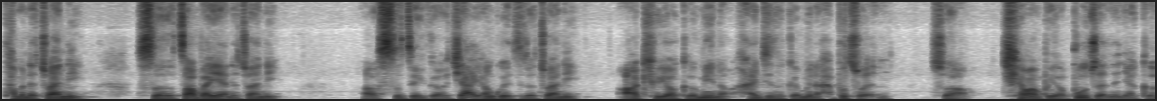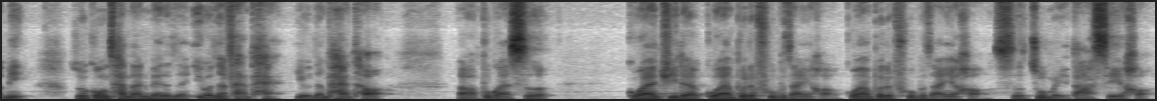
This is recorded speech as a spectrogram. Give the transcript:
他们的专利，是赵白眼的专利啊，是这个假洋鬼子的专利。阿 Q 要革命了，韩景是革命了还不准，是吧？千万不要不准人家革命。如果共产党里面的人有人反叛，有人叛逃啊，不管是公安局的公安部的副部长也好，公安部的副部长也好，是驻美大使也好。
